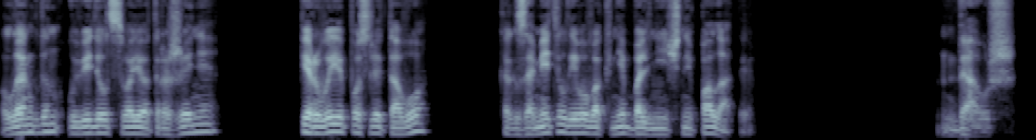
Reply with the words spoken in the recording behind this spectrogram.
Лэнгдон увидел свое отражение впервые после того, как заметил его в окне больничной палаты. Да уж.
